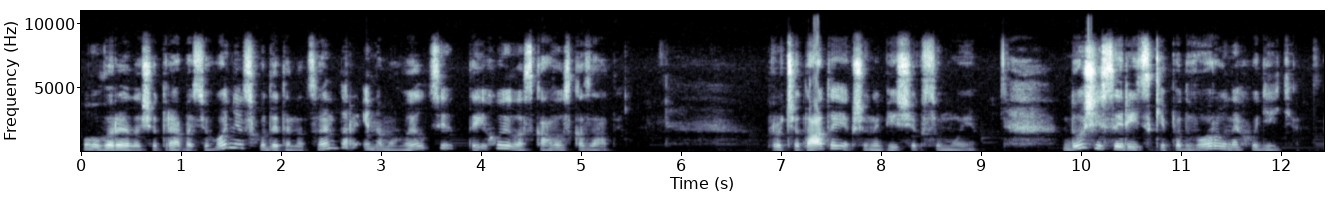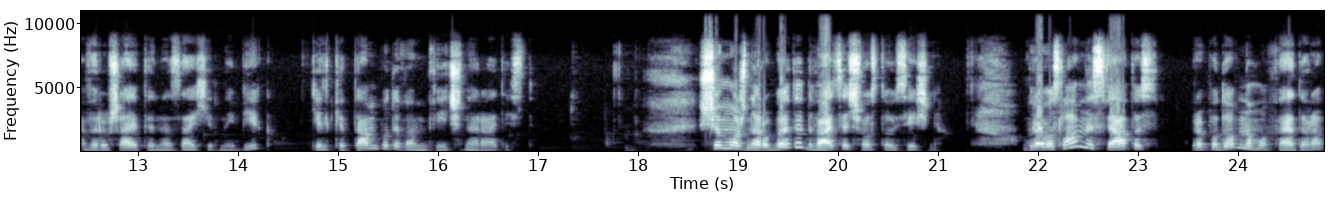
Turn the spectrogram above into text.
говорили, що треба сьогодні сходити на цвинтар і на могилці тихо і ласкаво сказати. Прочитати, якщо небіжчик сумує. Душі сирітські по двору не ходіть, вирушайте на західний бік, тільки там буде вам вічна радість. Що можна робити 26 січня? Православне свято преподобного Федора,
